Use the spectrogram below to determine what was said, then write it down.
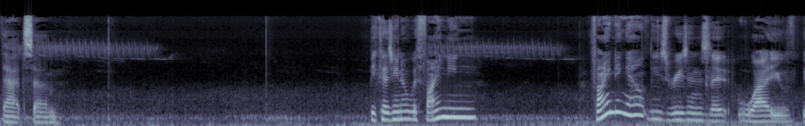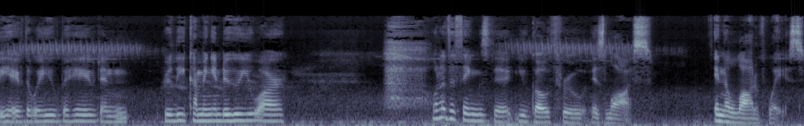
That's, um, because you know with finding finding out these reasons that why you've behaved the way you behaved and really coming into who you are one of the things that you go through is loss in a lot of ways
